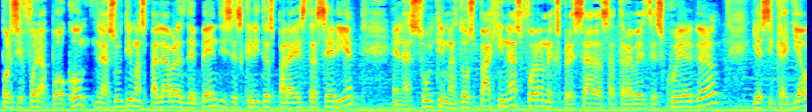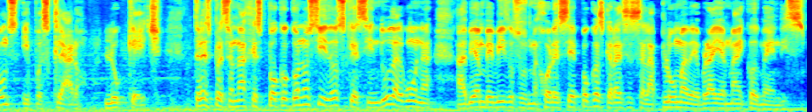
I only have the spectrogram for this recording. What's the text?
Por si fuera poco, las últimas palabras de Bendis escritas para esta serie, en las últimas dos páginas, fueron expresadas a través de Squirrel Girl, Jessica Jones y pues claro, Luke Cage. Tres personajes poco conocidos que sin duda alguna habían vivido sus mejores épocas gracias a la pluma de Brian Michael Bendis.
